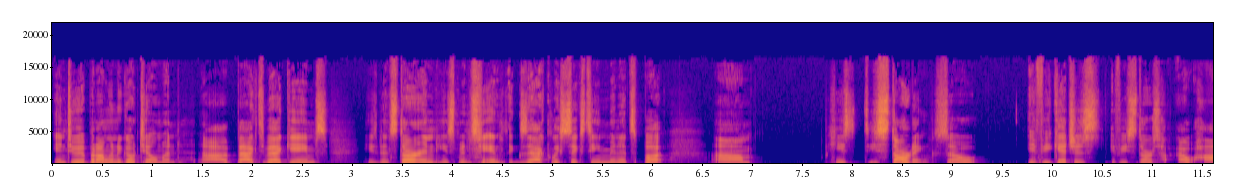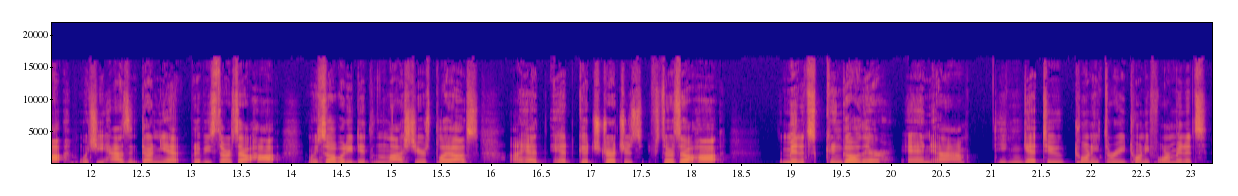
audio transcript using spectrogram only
into it but I'm going to go Tillman. Uh, back-to-back games He's been starting. He's been seeing exactly 16 minutes, but um, he's he's starting. So if he catches, if he starts out hot, which he hasn't done yet, but if he starts out hot, and we saw what he did in last year's playoffs, I had had good stretches. If he starts out hot, the minutes can go there, and um, he can get to 23, 24 minutes,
